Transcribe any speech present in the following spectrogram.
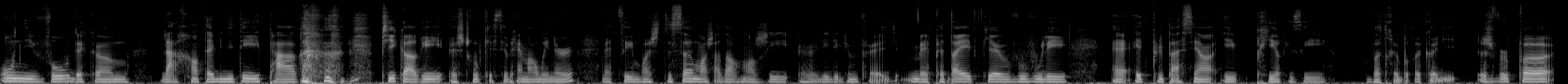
Au niveau de comme la rentabilité par pied carré, euh, je trouve que c'est vraiment winner. Mais tu sais, moi je dis ça, moi j'adore manger euh, les légumes feuilles. Mais peut-être que vous voulez euh, être plus patient et prioriser votre brocoli. Je veux pas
